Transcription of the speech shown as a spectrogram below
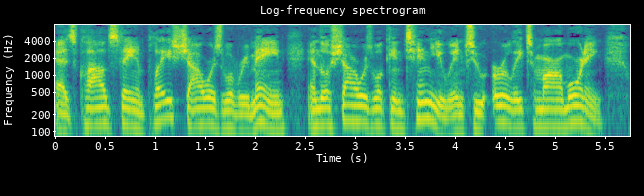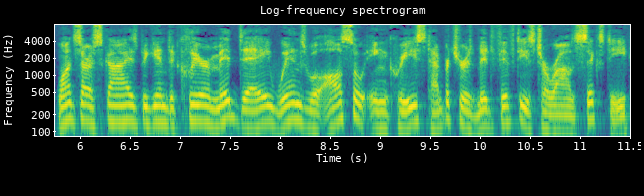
As clouds stay in place, showers will remain, and those showers will continue into early tomorrow morning. Once our skies begin to clear midday, winds will also increase. Temperatures mid 50s to around 60.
